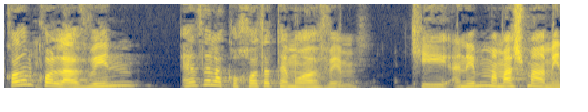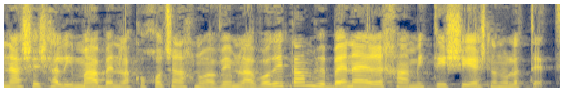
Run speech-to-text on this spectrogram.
קודם כל להבין איזה לקוחות אתם אוהבים. כי אני ממש מאמינה שיש הלימה בין לקוחות שאנחנו אוהבים לעבוד איתם ובין הערך האמיתי שיש לנו לתת.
